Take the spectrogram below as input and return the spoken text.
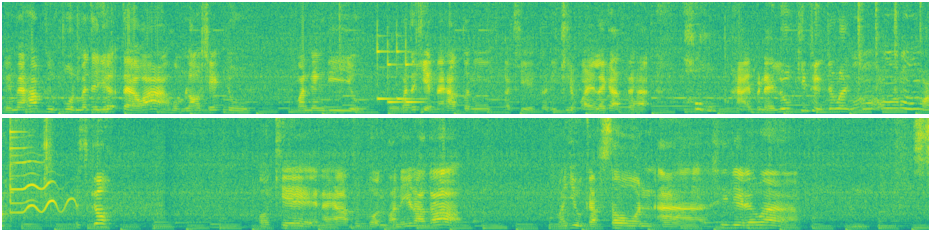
เห็นไหมครับถึงฝุ่นมันจะเยอะแต่ว่าผมลองเช็คดูมันยังดีอยู่ ผมก็จะเก็บนะครับ ตัวนี้ โอเค ตัวนี้เก็บไว้แล้วกันนะฮะหหายไปไหนลูกคิดถึงจังเลย let's go โอเคนะครับทุกคนตอนนี้เราก็ มาอยู่กับโซนอ่าที่เรียกได้ว่าโซ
